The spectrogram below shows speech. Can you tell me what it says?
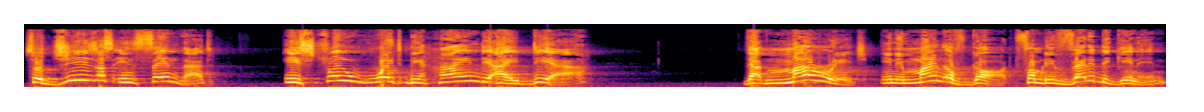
So Jesus, in saying that, is throwing weight behind the idea that marriage in the mind of God from the very beginning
